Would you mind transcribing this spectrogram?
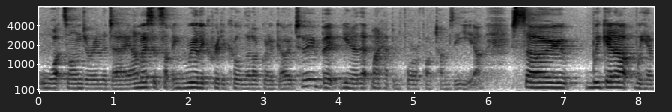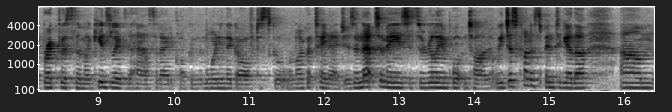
what's on during the day, unless it's something really critical that I've got to go to. But you know that might happen four or five times a year. So we get up, we have breakfast, then my kids leave the house at eight o'clock in the morning. They go off to school, and I've got teenagers, and that to me is just a really important time that we just kind of spend together. Um,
